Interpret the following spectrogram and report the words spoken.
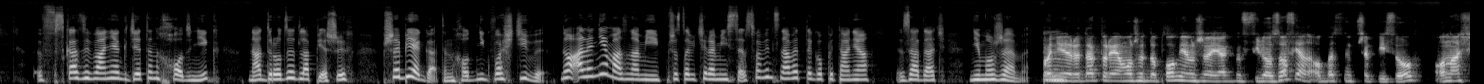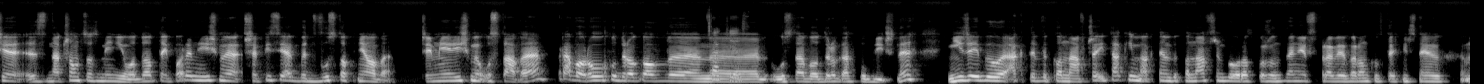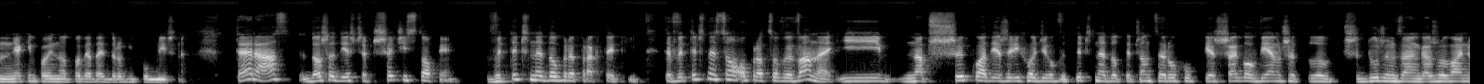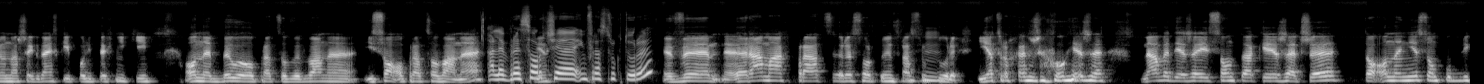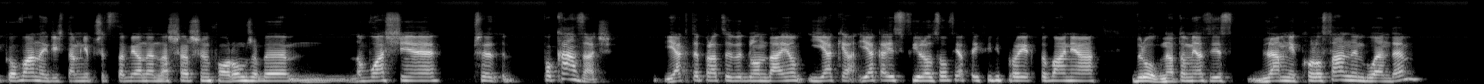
wskazywania, gdzie ten chodnik na drodze dla pieszych przebiega, ten chodnik właściwy. No ale nie ma z nami przedstawiciela ministerstwa, więc nawet tego pytania zadać nie możemy. Pani redaktor, ja może dopowiem, że jakby filozofia obecnych przepisów, ona się znacząco zmieniło. Do tej pory mieliśmy przepisy jakby dwustopniowe. Czyli mieliśmy ustawę, prawo o ruchu drogowym, Tak e, ustawę o drogach publicznych. Niżej były akty wykonawcze i takim aktem wykonawczym było rozporządzenie w sprawie warunków technicznych, jakim powinny odpowiadać drogi publiczne. Teraz doszedł jeszcze trzeci stopień. Wytyczne dobre praktyki. Te wytyczne są opracowywane i na przykład, jeżeli chodzi o wytyczne dotyczące ruchu pieszego, wiem, że to przy dużym zaangażowaniu naszej Gdańskiej Politechniki one były opracowywane i są opracowane Ale w resorcie infrastruktury? w ramach prac resortu infrastruktury. I ja trochę żałuję, że nawet jeżeli są takie rzeczy, to one nie są publikowane, gdzieś tam nie przedstawione na szerszym forum, żeby mm, no właśnie pokazać, jak te prace wyglądają i jaka, jaka jest filozofia w tej chwili projektowania dróg. Natomiast jest dla mnie kolosalnym błędem,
